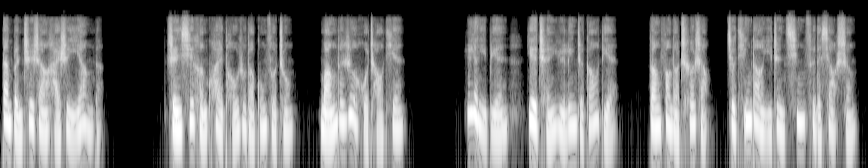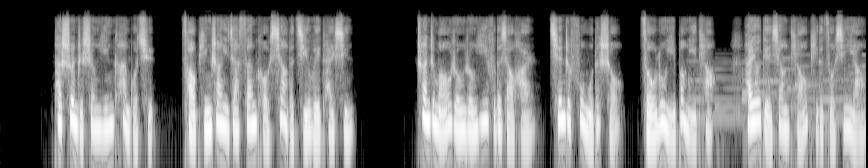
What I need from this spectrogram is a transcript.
但本质上还是一样的。沈西很快投入到工作中，忙得热火朝天。另一边，叶晨玉拎着糕点，刚放到车上，就听到一阵清脆的笑声。他顺着声音看过去，草坪上一家三口笑得极为开心。穿着毛茸茸衣服的小孩牵着父母的手走路一蹦一跳，还有点像调皮的左新阳。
